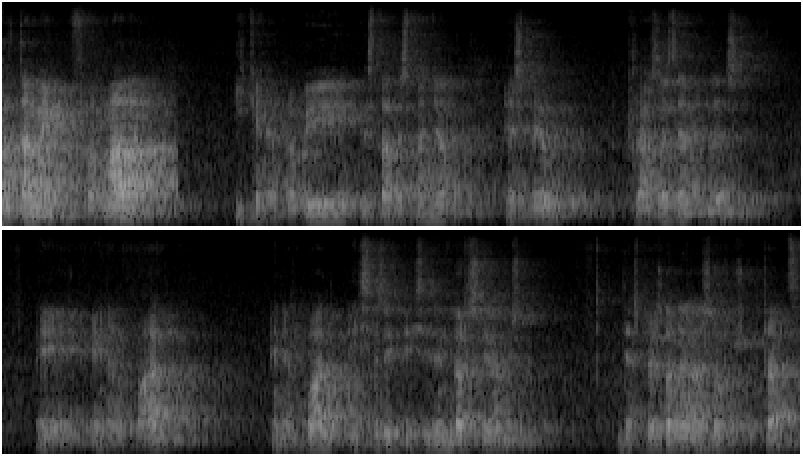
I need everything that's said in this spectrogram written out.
altament formada. I que en el propi estat espanyol es veu clars exemples eh, en el qual en el qual aquestes inversions després donen els seus resultats.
